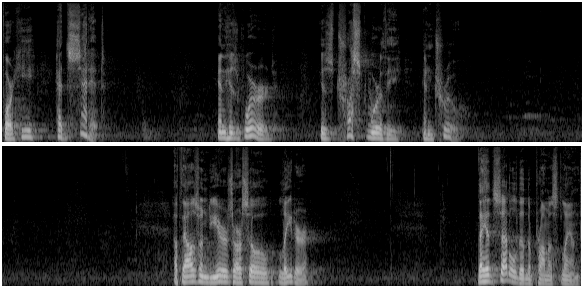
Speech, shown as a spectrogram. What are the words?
for He had said it. And His word is trustworthy and true. A thousand years or so later, they had settled in the promised land,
